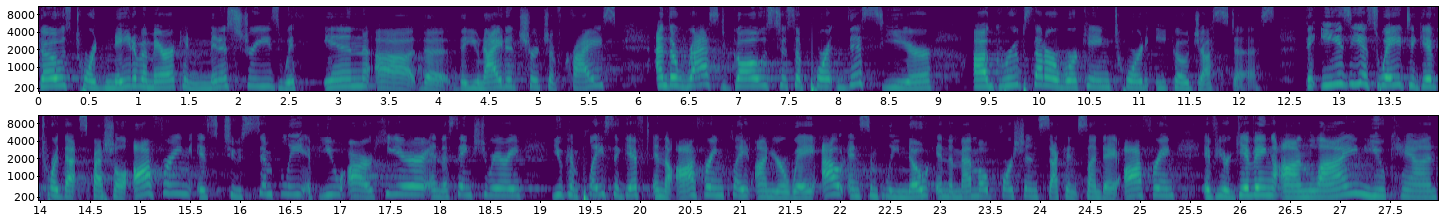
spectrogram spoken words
goes toward Native American ministries within uh, the, the United Church of Christ, and the rest goes to support this year uh, groups that are working toward eco justice. The easiest way to give toward that special offering is to simply, if you are here in the sanctuary, you can place a gift in the offering plate on your way out and simply note in the memo portion, second Sunday offering. If you're giving online, you can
